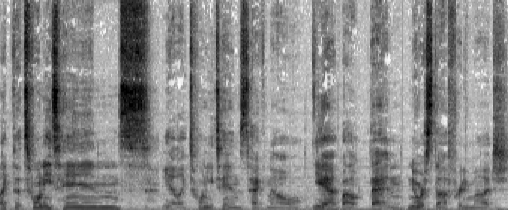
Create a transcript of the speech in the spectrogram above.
like the 2010s. Yeah, like 2010s techno. Yeah, about that and newer stuff pretty much.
